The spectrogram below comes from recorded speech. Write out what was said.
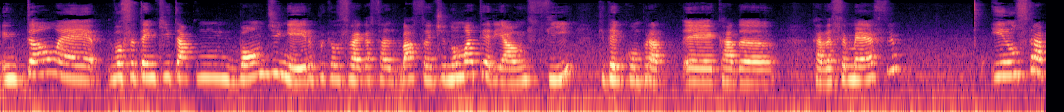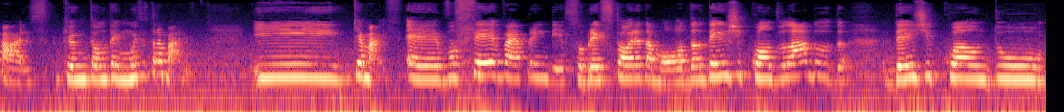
Então, é, você tem que estar com um bom dinheiro, porque você vai gastar bastante no material em si, que tem que comprar é, cada, cada semestre, e nos trabalhos, que então tem muito trabalho. E que mais? É, você vai aprender sobre a história da moda, desde quando lá do, desde quando o,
